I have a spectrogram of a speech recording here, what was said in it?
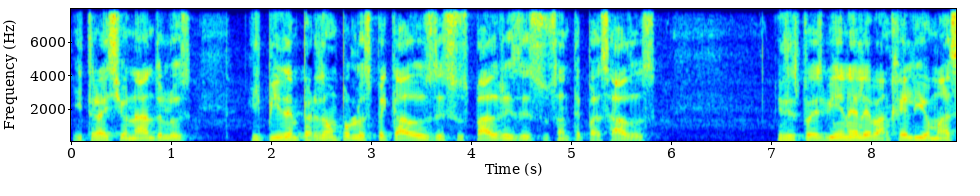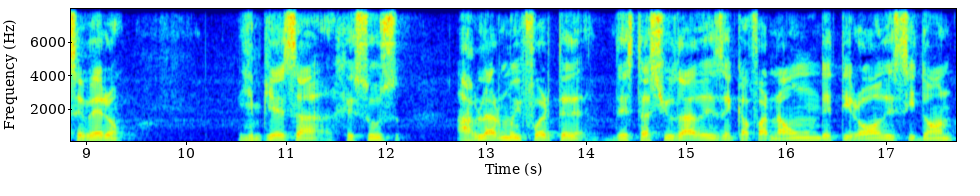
y traicionándolos y piden perdón por los pecados de sus padres, de sus antepasados. Y después viene el Evangelio más severo y empieza Jesús a hablar muy fuerte de estas ciudades de Cafarnaún, de Tiro, de Sidón,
